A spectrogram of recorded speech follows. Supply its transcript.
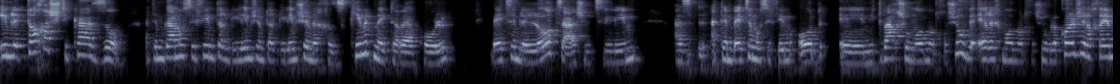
אם לתוך השתיקה הזו אתם גם מוסיפים תרגילים שהם תרגילים שמחזקים את מיתרי הקול, בעצם ללא הוצאה של צלילים, אז אתם בעצם מוסיפים עוד אה, נדבך שהוא מאוד מאוד חשוב וערך מאוד מאוד חשוב לקול שלכם,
